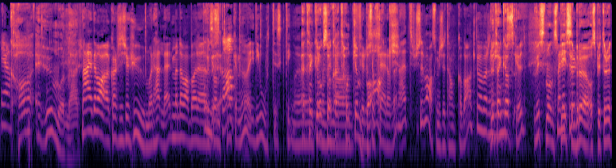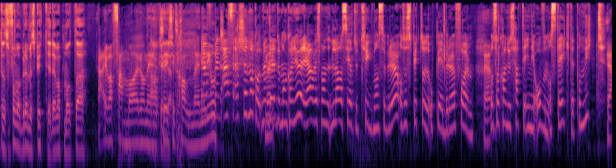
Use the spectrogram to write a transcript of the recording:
Hva er humoren her? Nei, det var kanskje ikke humor heller, men det var bare en sånn tanke, noe idiotisk ting. å- Jeg tenker ting å også, hva er tanken bak? over. Nei, jeg tror ikke det var så mye tanker bak. Det var bare sånn innskudd. Hvis man spiser tror- brød og spytter ut den, så får man brød med spytt i. Det var på en måte Ja, jeg var fem år, Ronny, Ah, ok, så jeg ikke kall meg en Ja, idiot. men jeg, jeg skjønner hva, men, Men- det man kan gjøre ja, hvis man, La oss si at du tygger masse brød, og så spytter du det oppi ei brødform. Ja. Og så kan du sette det inn i ovnen og steke det på nytt. Ja.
